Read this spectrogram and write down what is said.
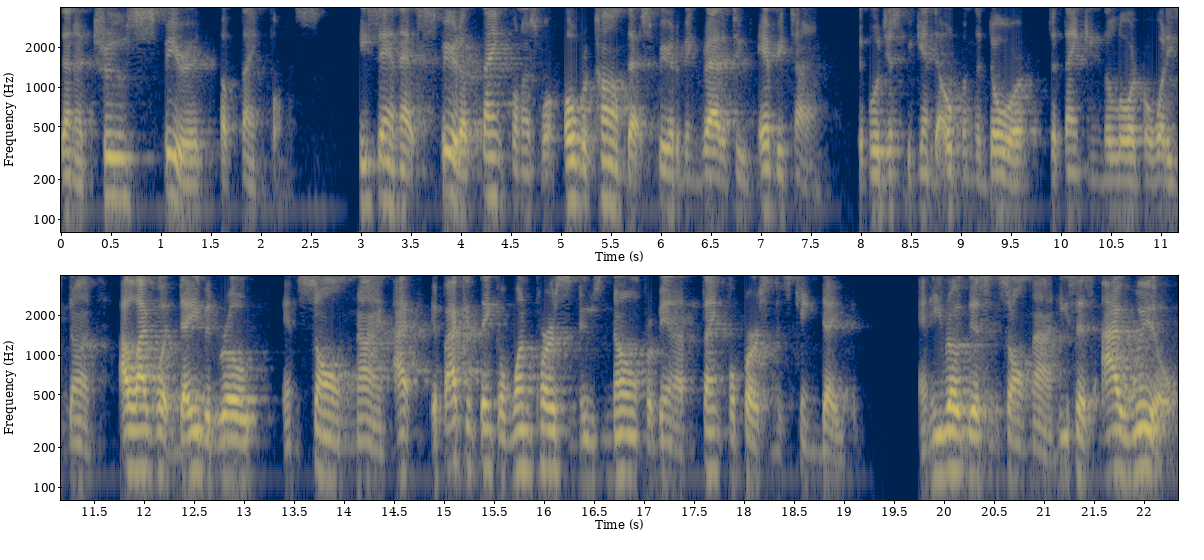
than a true spirit of thankfulness. He's saying that spirit of thankfulness will overcome that spirit of ingratitude every time if we'll just begin to open the door to thanking the Lord for what he's done. I like what David wrote in Psalm 9. I, if I could think of one person who's known for being a thankful person, it's King David. And he wrote this in Psalm 9. He says, I will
